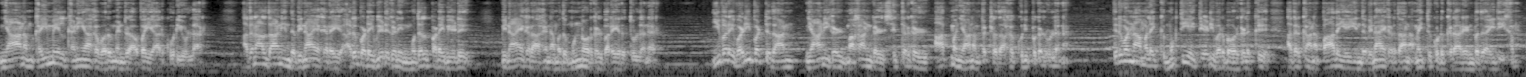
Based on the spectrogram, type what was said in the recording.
ஞானம் கைமேல் கனியாக வரும் என்று ஔவையார் கூறியுள்ளார். அதனால்தான் இந்த விநாயகரை அறுபடை வீடுகளின் முதல் படை வீடு விநாயகராக நமது முன்னோர்கள் வரையறுத்துள்ளனர். இவரை வழிபட்டுதான் ஞானிகள் மகான்கள் சித்தர்கள் ஆத்ம ஞானம் பெற்றதாக குறிப்புகள் உள்ளன. திருவண்ணாமலைக்கு முக்தியை தேடி வருபவர்களுக்கு அதற்கான பாதையை இந்த விநாயகர் தான் அமைத்துக் கொடுக்கிறார் என்பது ஐதீகம்.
